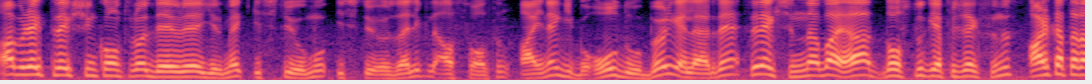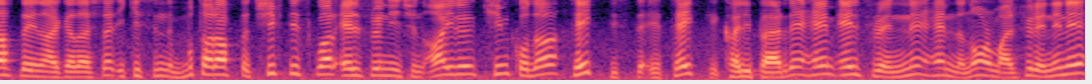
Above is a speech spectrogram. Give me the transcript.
Abi Traction Control devreye girmek istiyor mu? İstiyor. Özellikle asfaltın ayna gibi olduğu bölgelerde Traction'la bayağı dostluk yapacaksınız. Arka tarafta yine arkadaşlar. ikisinde bu tarafta çift disk var. El freni için ayrı. Kimco'da tek diskte, e, tek kaliperde hem el frenini hem de normal frenini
